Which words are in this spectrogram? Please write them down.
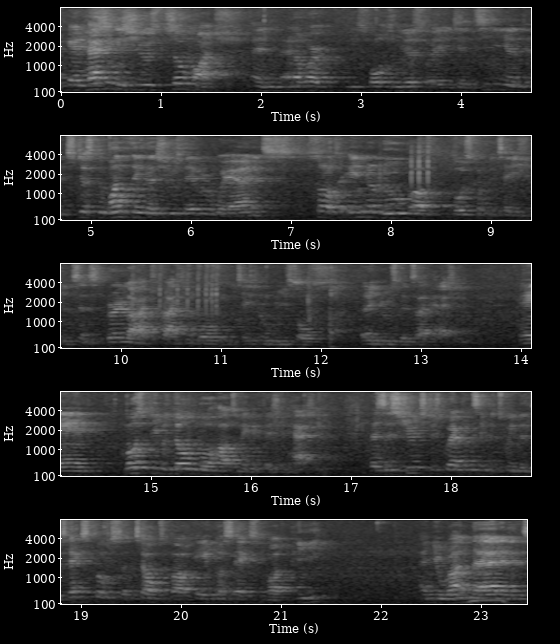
again, hashing is used so much, these 14 years for AT&T, and it's just the one thing that's used everywhere, and it's sort of in the loop of most computation, and since it's a very large fraction of all computational resource that are used inside hashing. And most people don't know how to make efficient hashing. There's this huge discrepancy between the textbooks that talks about a plus x mod p, and you run that, and it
